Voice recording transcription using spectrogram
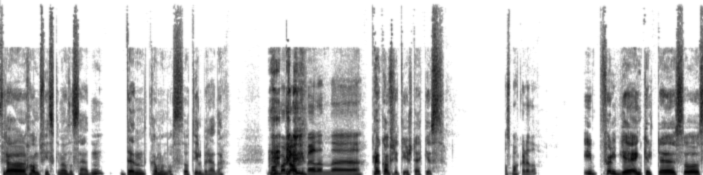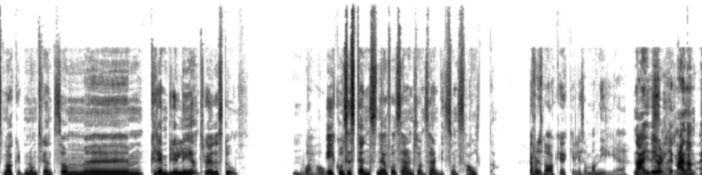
fra hannfisken, altså sæden. Den kan man også tilberede. Hva må man lage med den eh, Den kan frityrstekes. Hva smaker det, da? Ifølge enkelte så smaker den omtrent som uh, crème brulé, tror jeg det sto. Wow. I konsistensen iallfall så er den sånn, så er den litt sånn salt, da. Ja, for det smaker jo ikke liksom vanilje. Nei, det gjør det ikke. Nei, nei, nei,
